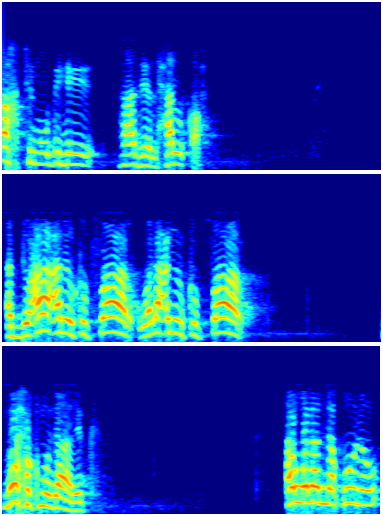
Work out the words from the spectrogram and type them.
أختم به هذه الحلقة. الدعاء على الكفار ولعن الكفار ما حكم ذلك؟ اولا نقول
